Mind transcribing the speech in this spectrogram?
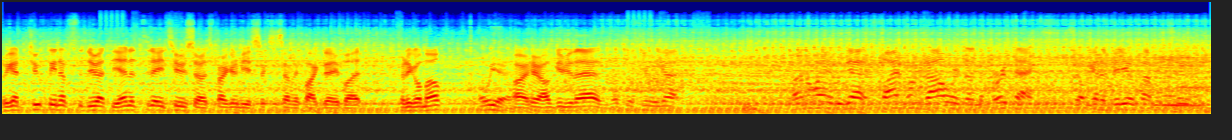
We got two cleanups to do at the end of today too, so it's probably gonna be a six or seven o'clock day, but ready to go mow? oh yeah. All right, here, I'll give you that. Let's go see what we got. By the way, we got 500 hours on the Vertex, so we got a video coming soon.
